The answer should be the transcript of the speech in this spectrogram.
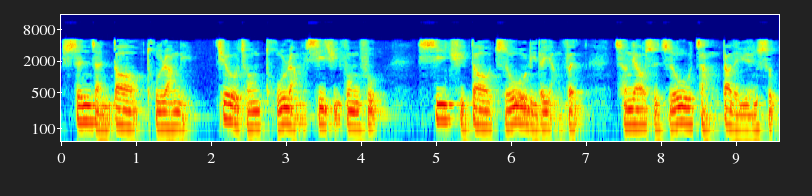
伸展到土壤里，就从土壤吸取丰富，吸取到植物里的养分，成了使植物长大的元素。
